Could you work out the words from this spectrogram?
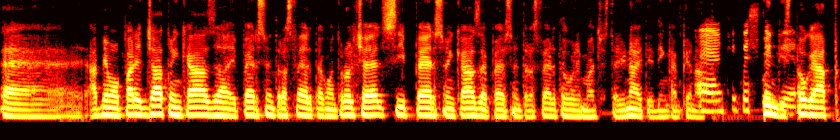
eh, abbiamo pareggiato in casa e perso in trasferta contro il Chelsea, perso in casa e perso in trasferta con il Manchester United in campionato. Eh, Quindi sto gap.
